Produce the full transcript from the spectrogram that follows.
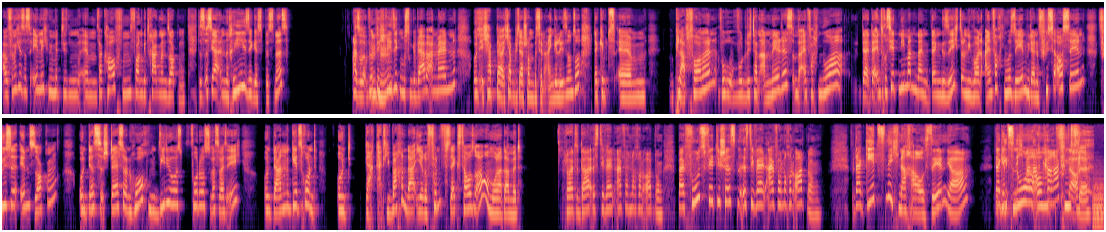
Aber für mich ist es ähnlich wie mit diesem ähm, Verkaufen von getragenen Socken. Das ist ja ein riesiges Business. Also wirklich Mhm. riesig, muss ein Gewerbe anmelden. Und ich habe da, ich habe mich da schon ein bisschen eingelesen und so. Da gibt's ähm, Plattformen, wo, wo du dich dann anmeldest und einfach nur, da, da interessiert niemanden dein, dein Gesicht, sondern die wollen einfach nur sehen, wie deine Füße aussehen. Füße in Socken. Und das stellst du dann hoch, mit Videos, Fotos, was weiß ich. Und dann geht's rund. Und ja, die machen da ihre 5.000, 6.000 Euro im Monat damit. Leute, da ist die Welt einfach noch in Ordnung. Bei Fußfetischisten ist die Welt einfach noch in Ordnung. Da geht's nicht nach Aussehen, ja. Da, geht's, nicht nur mal nach um Charakter. Füße.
